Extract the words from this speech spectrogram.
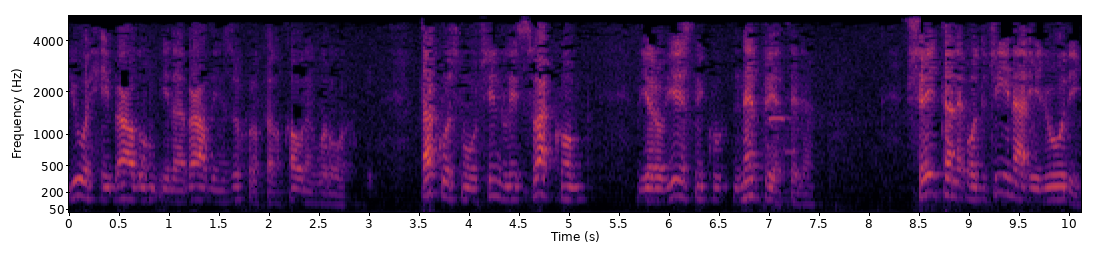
juhi ba'duhum ila ba'din zuhru fel qavlen gurur. Tako smo učinili svakom vjerovjesniku neprijatelja. Šeitane od džina i ljudi,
